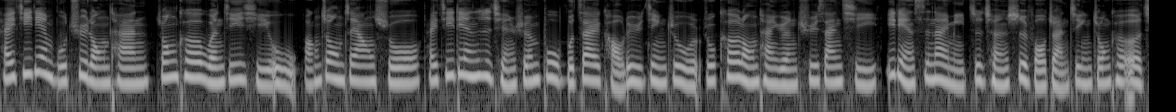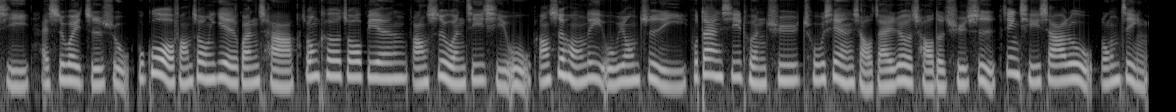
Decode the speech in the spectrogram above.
台积电不去龙潭，中科闻鸡起舞。房仲这样说，台积电日前宣布不再考虑进驻竹科龙潭园区三期，一点四纳米制程是否转进中科二期还是未知数。不过，房仲业观察，中科周边房市闻鸡起舞，房市红利毋庸置疑。不但西屯区出现小宅热潮的趋势，近期杀入龙井、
